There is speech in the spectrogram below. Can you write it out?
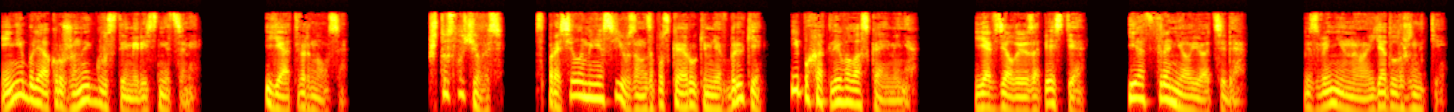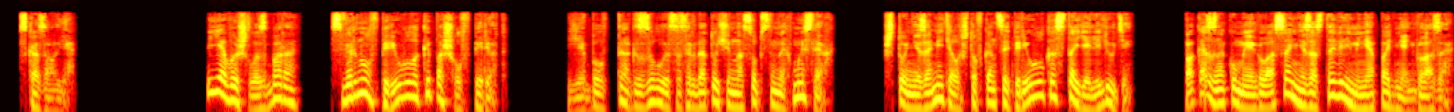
и не были окружены густыми ресницами. Я отвернулся. «Что случилось?» — спросила меня Сьюзан, запуская руки мне в брюки и похотливо лаская меня. Я взял ее запястье и отстранил ее от себя. «Извини, но я должен идти», — сказал я. Я вышел из бара, свернул в переулок и пошел вперед. Я был так зол и сосредоточен на собственных мыслях, что не заметил, что в конце переулка стояли люди, пока знакомые голоса не заставили меня поднять глаза.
